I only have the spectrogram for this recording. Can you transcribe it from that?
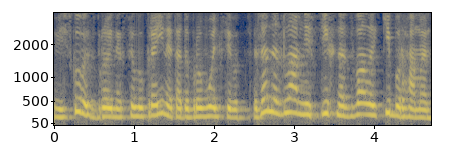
військових збройних сил України та добровольців. За незламність їх назвали кіборгами.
